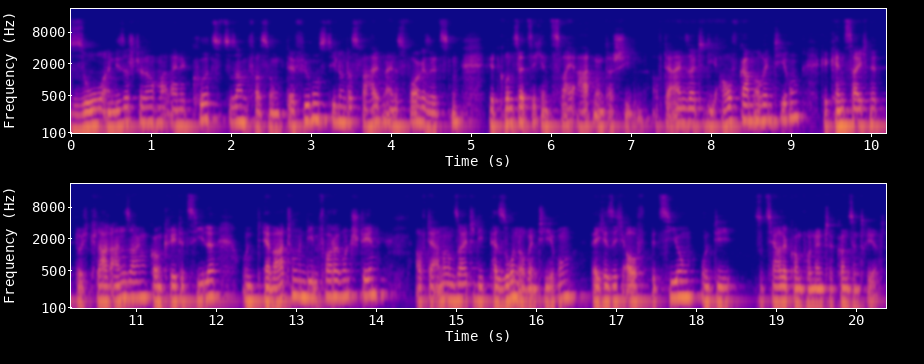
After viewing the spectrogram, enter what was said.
So, an dieser Stelle nochmal eine kurze Zusammenfassung. Der Führungsstil und das Verhalten eines Vorgesetzten wird grundsätzlich in zwei Arten unterschieden. Auf der einen Seite die Aufgabenorientierung, gekennzeichnet durch klare Ansagen, konkrete Ziele und Erwartungen, die im Vordergrund stehen. Auf der anderen Seite die Personenorientierung, welche sich auf Beziehung und die soziale Komponente konzentriert.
